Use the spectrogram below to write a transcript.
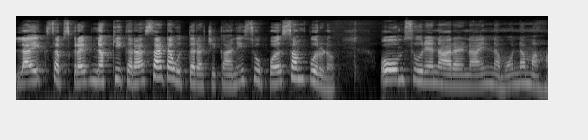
लाईक सबस्क्राईब नक्की करा. साठा उत्तराची काणी सुपळ संपूर्ण. ओम सूर्यनारायणाय नमो नमः.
